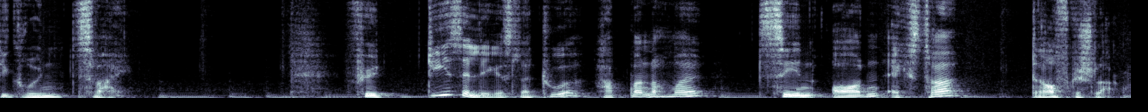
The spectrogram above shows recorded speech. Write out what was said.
die Grünen zwei. Für diese Legislatur hat man nochmal zehn Orden extra draufgeschlagen.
